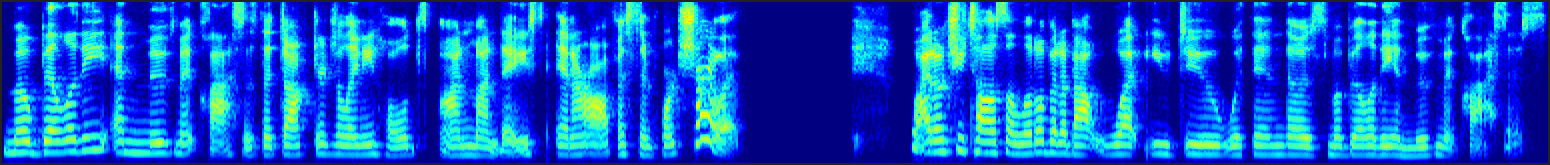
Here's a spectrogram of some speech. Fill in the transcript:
mobility and movement classes that Dr. Dulaney holds on Mondays in our office in Port Charlotte. Why don't you tell us a little bit about what you do within those mobility and movement classes?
